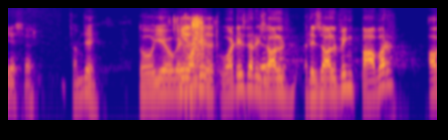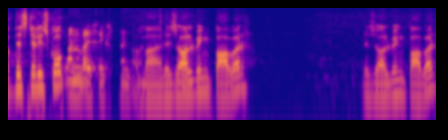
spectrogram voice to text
यस सर समझे? तो ये हो गई what is what is the resolve resolving power of this telescope 1 by 6.1 resolving power resolving power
